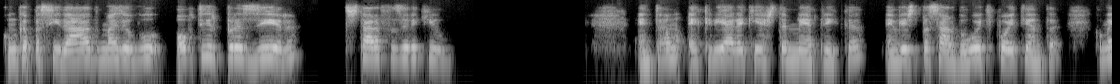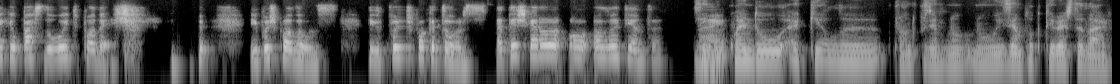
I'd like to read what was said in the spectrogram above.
com capacidade, mais eu vou obter prazer de estar a fazer aquilo. Então, é criar aqui esta métrica, em vez de passar do 8 para o 80, como é que eu passo do 8 para o 10? e depois para o 12, e depois para o 14, até chegar ao, ao, aos 80. Sim, é? quando aquele, pronto, por exemplo, no, no, exemplo que tiveste a dar,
